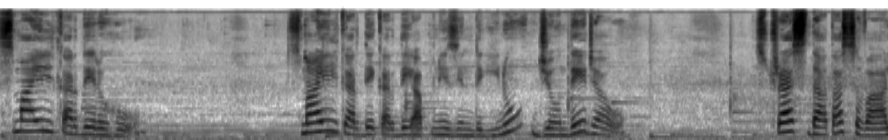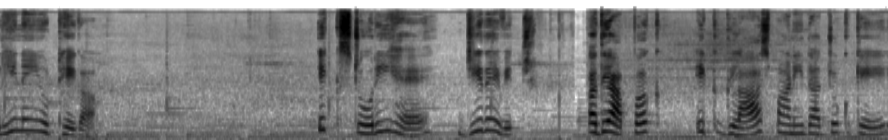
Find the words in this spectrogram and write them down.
ਸਮਾਈਲ ਕਰਦੇ ਰਹੋ। ਸਮਾਈਲ ਕਰਦੇ ਕਰਦੇ ਆਪਣੀ ਜ਼ਿੰਦਗੀ ਨੂੰ ਜਿਉਂਦੇ ਜਾਓ। ਸਟ्रेस ਦਾ ਤਾਂ ਸਵਾਲ ਹੀ ਨਹੀਂ ਉੱਠੇਗਾ। ਇੱਕ ਸਟੋਰੀ ਹੈ ਜਿਹਦੇ ਵਿੱਚ ਅਧਿਆਪਕ ਇੱਕ ਗਲਾਸ ਪਾਣੀ ਦਾ ਚੁੱਕ ਕੇ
